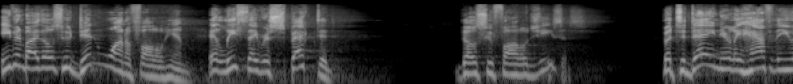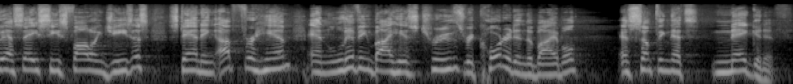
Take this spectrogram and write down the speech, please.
Even by those who didn't want to follow him. At least they respected those who followed Jesus. But today, nearly half of the USA sees following Jesus, standing up for him, and living by his truths recorded in the Bible as something that's negative,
